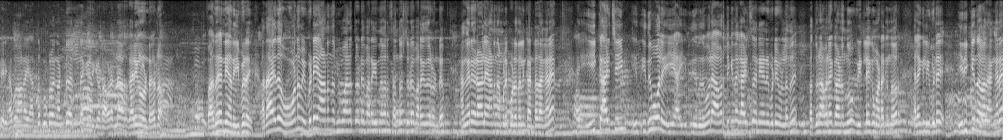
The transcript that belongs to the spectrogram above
ശരി അപ്പൊ നമ്മുടെ അത്തപ്പൂക്കളം കണ്ടു തന്നെ കേട്ടോ അവിടെ എല്ലാ കാര്യങ്ങളും ഉണ്ട് കേട്ടോ? അപ്പൊ അത് തന്നെയാണ് ഇവിടെ അതായത് ഓണം ഇവിടെയാണെന്ന് അഭിമാനത്തോടെ പറയുന്നവർ സന്തോഷത്തോടെ പറയുന്നവരുണ്ട്. അങ്ങനെ ഒരാളെയാണ് നമ്മളിപ്പോൾ എന്തായാലും കണ്ടത്. അങ്ങനെ ഈ കാഴ്ചയും ഇതുപോലെ ഈ ഇതുപോലെ ആവർത്തിക്കുന്ന കാഴ്ച തന്നെയാണ് ഇവിടെ ഉള്ളത്. പത്മനാഭനെ കാണുന്നു വീട്ടിലേക്ക് മടങ്ങുന്നവർ അല്ലെങ്കിൽ ഇവിടെ ഇരിക്കുന്നവർ. അങ്ങനെ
